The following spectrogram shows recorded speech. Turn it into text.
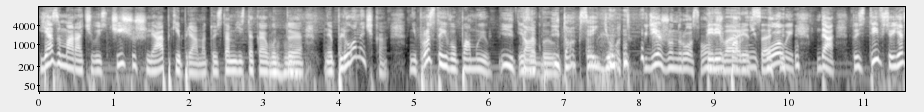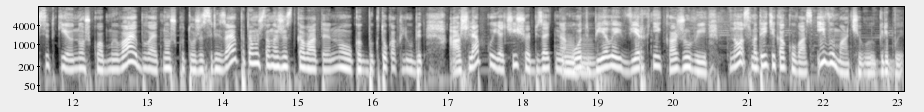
Я заморачиваюсь, чищу шляпки прямо. То есть там есть такая вот э, пленочка. Не просто его помыл. И, так, забыл. и так сойдет. Где же он рос? Он же Переварится. парниковый. Да, то есть ты все, я все-таки ножку обмываю, бывает ножку тоже срезаю, потому что она жестковатая, ну, как бы кто как любит. А шляпку я чищу обязательно от белой верхней кожуры. Но смотрите, как у вас. И вымачиваю грибы.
